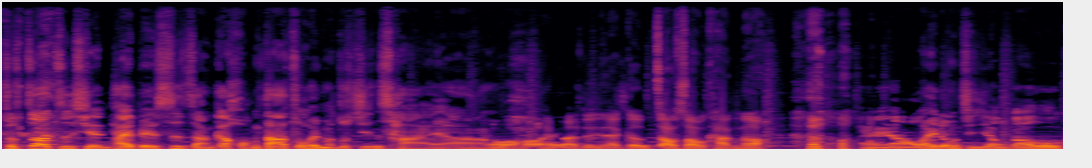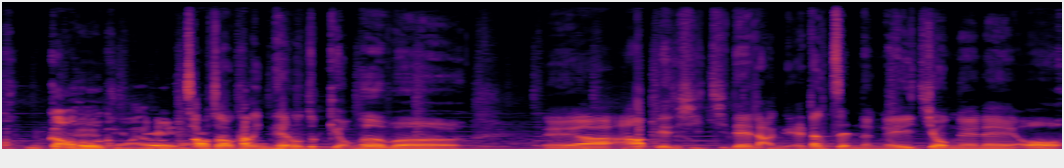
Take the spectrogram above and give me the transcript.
就知道之前台北市长跟黄大洲迄嘛做精彩啊！哦吼，迄嘛最近那个赵少康哦，哎呀，我迄拢真正有够好，有够好看赵少康因迄拢做强好无？哎呀，阿扁是一个人会当正两个迄种的呢，哦，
